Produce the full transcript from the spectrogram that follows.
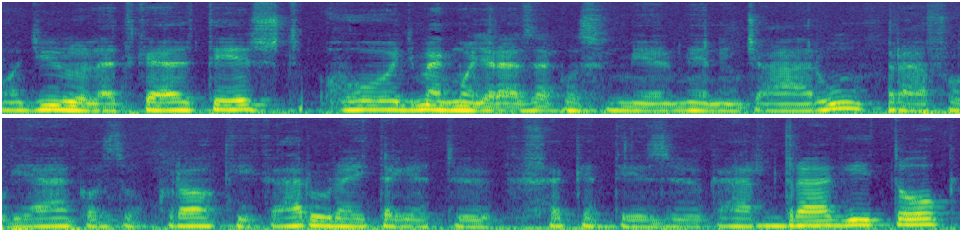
a gyűlöletkeltést, hogy megmagyarázzák azt, hogy miért, miért nincs áru, ráfogják azokra, akik árurejtegetők, feketézők, árdrágítók,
